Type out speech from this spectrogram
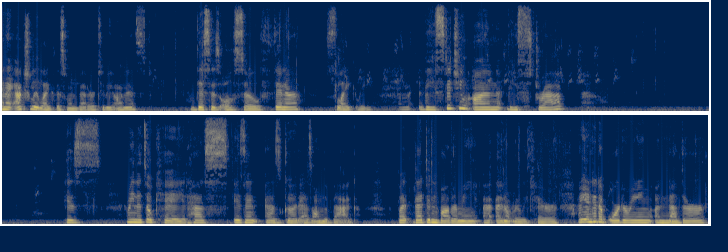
And I actually like this one better, to be honest. This is also thinner slightly. Um, the stitching on the strap is, I mean, it's okay. It has, isn't as good as on the bag, but that didn't bother me. I, I don't really care. I ended up ordering another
